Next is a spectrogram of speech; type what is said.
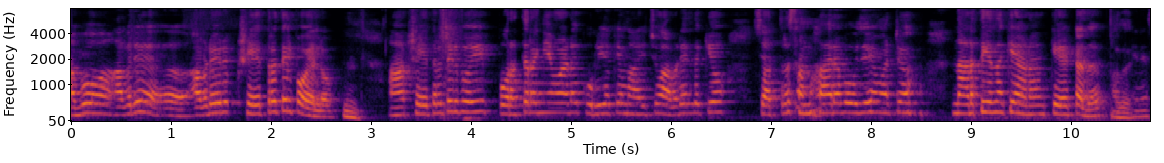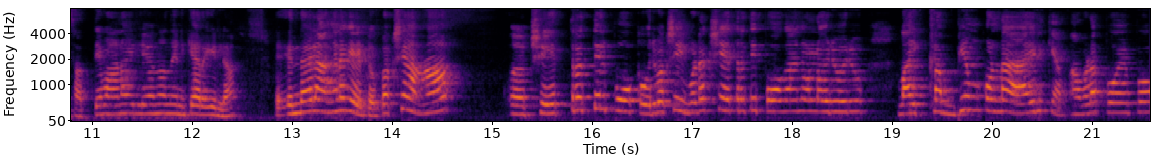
അപ്പോൾ അവർ അവിടെ ഒരു ക്ഷേത്രത്തിൽ പോയല്ലോ. ആ ക്ഷേത്രത്തിൽ പോയി പുറത്തിറങ്ങിയപാട് കുറിയൊക്കെ മായിച്ചു. അവിടെ എന്തൊക്കെയോ ശത്രു സംഹാര പൂജയോ മറ്റോ നടത്തിയെന്നൊക്കെയാണ് കേട്ടത്. ഇനി സത്യമാണോ ഇല്ലയോ എന്നൊന്നും എനിക്കറിയില്ല. എന്തായാലും അങ്ങനെ കേട്ടു. പക്ഷെ ആ ക്ഷേത്രത്തിൽ പോക്ക് ഒരുപക്ഷെ ഇവിടെ ക്ഷേത്രത്തിൽ പോകാനുള്ള ഒരു ഒരു വൈക്ലഭ്യം കൊണ്ടായിരിക്കാം അവിടെ പോയപ്പോൾ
